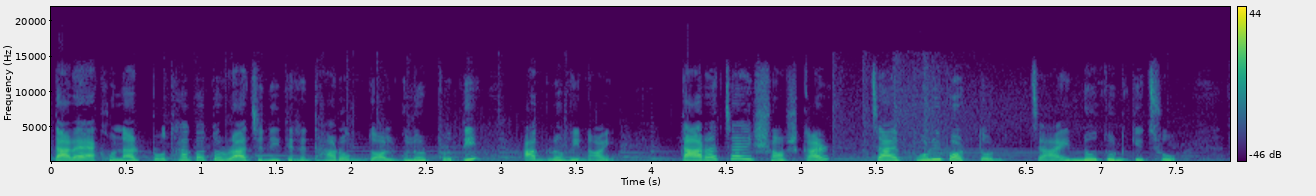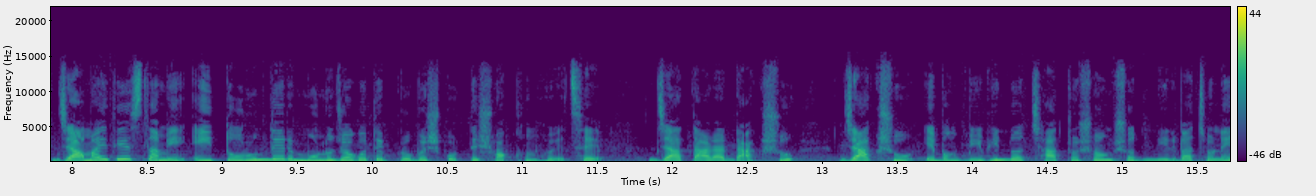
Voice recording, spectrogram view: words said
তারা এখন আর প্রথাগত রাজনীতির ধারক দলগুলোর প্রতি আগ্রহী নয়। তারা চায় সংস্কার, চায় পরিবর্তন, চায় নতুন কিছু। জামায়াতে ইসলামী এই তরুণদের মনোজগতে প্রবেশ করতে সক্ষম হয়েছে। যা তারা ডাকসু জাকসু এবং বিভিন্ন ছাত্র সংসদ নির্বাচনে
